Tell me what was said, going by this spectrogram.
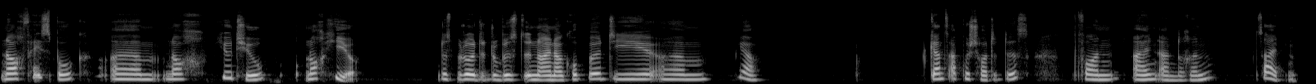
noch Facebook, ähm, noch YouTube, noch hier. Das bedeutet, du bist in einer Gruppe, die ähm, ja ganz abgeschottet ist von allen anderen Seiten.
